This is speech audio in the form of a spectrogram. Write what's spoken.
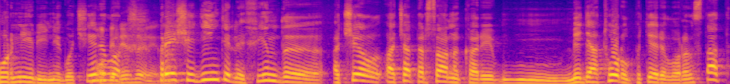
pornirii negocierilor, da. președintele fiind uh, acel, acea persoană care, mediatorul puterilor în stat,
